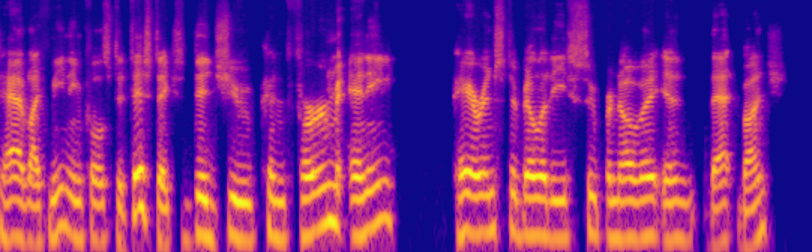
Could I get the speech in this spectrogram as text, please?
to have like meaningful statistics, did you confirm any pair instability supernova in that bunch?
